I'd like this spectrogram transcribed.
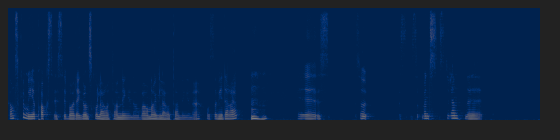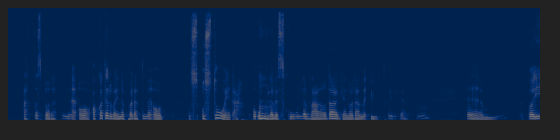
ganske mye praksis i både grunnskolelærerutdanningene og barnehagelærerutdanningene osv. Mhm. Eh, så, men studentene etterspør dette med å Akkurat det du var inne på, dette med å, å, å stå i det. Å Mm. oppleve skole, hverdagen og denne utryggheten. Em, for i,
